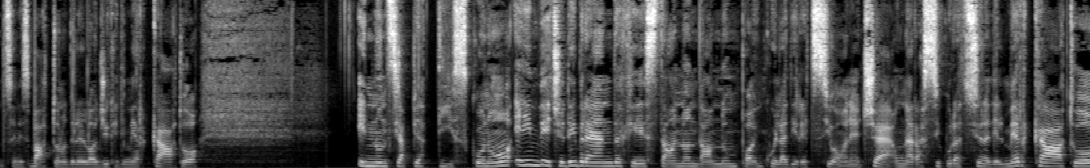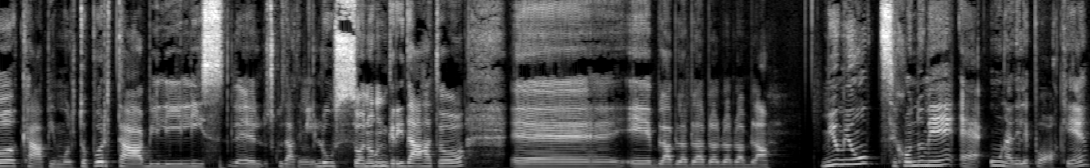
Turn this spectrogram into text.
se ne sbattono delle logiche di mercato e non si appiattiscono e invece dei brand che stanno andando un po' in quella direzione. C'è una rassicurazione del mercato, capi molto portabili, lis, eh, scusatemi, lusso non gridato eh, e bla bla bla bla bla bla bla. Miu Miu secondo me è una delle poche,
